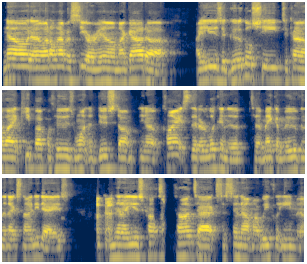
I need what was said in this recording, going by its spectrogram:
No, no, I don't have a CRM. I got a. I use a Google sheet to kind of like keep up with who's wanting to do stuff. You know, clients that are looking to to make a move in the next ninety days Okay. And then I use constant contacts to send out my weekly email.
